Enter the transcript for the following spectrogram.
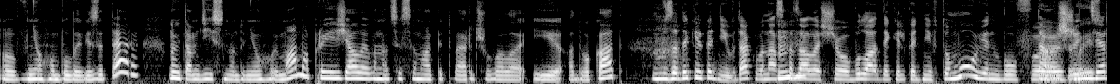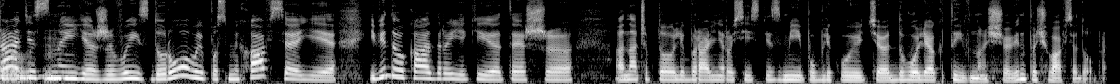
в нього були візитери. Ну і там дійсно до нього і мама приїжджала, і вона це сама підтверджувала, і адвокат. Ну, за декілька днів, так вона сказала, mm що була декілька днів тому. Він був е, так, життєрадісний, mm живий, здоровий, посміхався. Є і відеокадри, які теж, е, начебто, ліберальні російські змі публікують е, доволі активно, що він почувався добре.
